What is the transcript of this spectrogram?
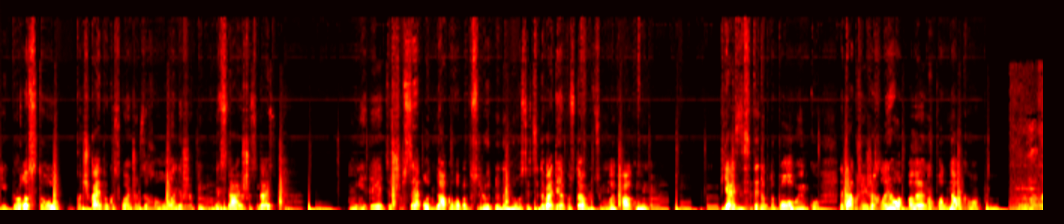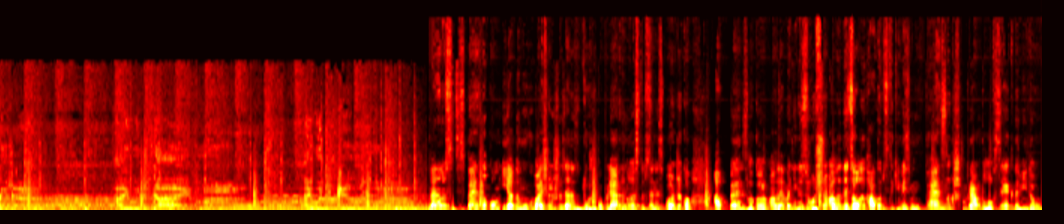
і просто почекай, поки спонжик захолоне, щоб типу не знаю, що це дасть. Мені здається, що все однаково абсолютно наноситься. Давайте я поставлю цьому лайфхаку 5 з 10, тобто половинку. Не так вже й жахливо, але ну однаково. Вона наноситься з пензликом, і я думаю, ви бачили, що зараз дуже популярно наносити все не спонжиком, а пензликом. Але мені незручно, але для цього лайфхаку все-таки візьму пензлик, щоб прям було все як на відео.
